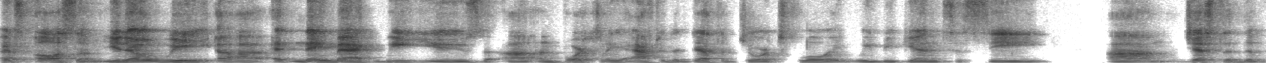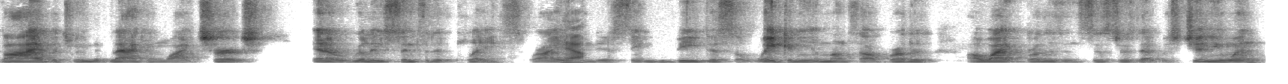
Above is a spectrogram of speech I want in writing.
That's awesome. You know, we uh, at NAMAC, we used, uh, unfortunately, after the death of George Floyd, we began to see um, just the divide between the black and white church in a really sensitive place, right? Yeah. And there seemed to be this awakening amongst our brothers, our white brothers and sisters that was genuine.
